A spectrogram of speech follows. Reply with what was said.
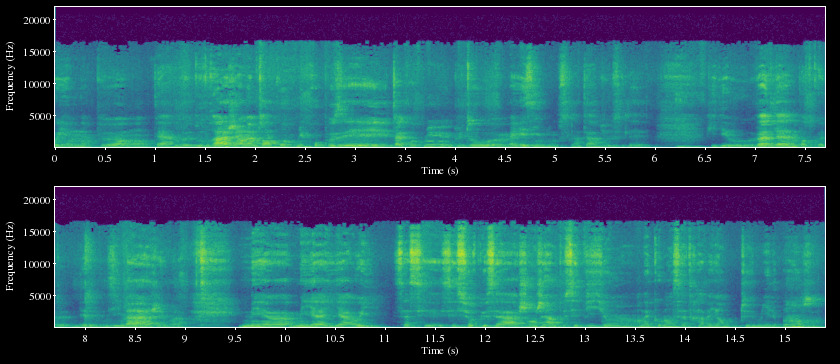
oui, on est un peu en termes d'ouvrage, et en même temps, le contenu proposé est un contenu plutôt euh, magazine. Donc c'est l'interview, c'est de la mmh. vidéo, enfin, de n'importe quoi, des images, et voilà. Mais euh, mais il y a, y a, oui, ça c'est sûr que ça a changé un peu cette vision. On a commencé à travailler en 2011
